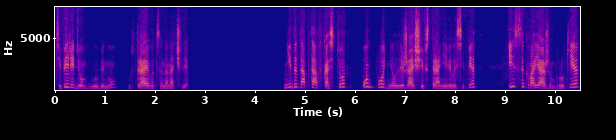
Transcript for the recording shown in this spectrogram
Теперь идем в глубину устраиваться на ночлег. Не дотоптав костер, он поднял лежащий в стороне велосипед и с саквояжем в руке,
